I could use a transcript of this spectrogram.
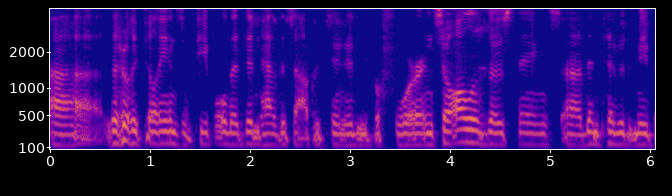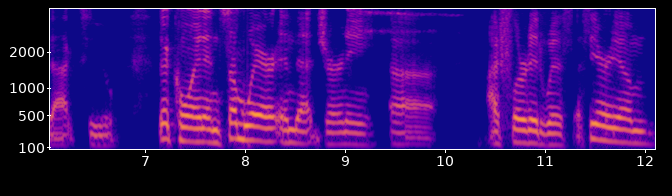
uh, literally billions of people that didn't have this opportunity before. And so all of those things uh, then pivoted me back to bitcoin. And somewhere in that journey uh, i flirted with ethereum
